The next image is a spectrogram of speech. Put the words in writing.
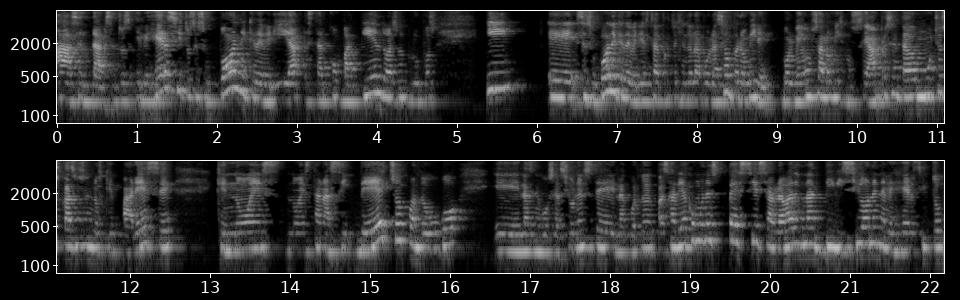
a asentarse. Entonces, el ejército se supone que debería estar combatiendo a esos grupos y eh, se supone que debería estar protegiendo a la población. Pero miren, volvemos a lo mismo. Se han presentado muchos casos en los que parece que no es, no es tan así. De hecho, cuando hubo eh, las negociaciones del acuerdo de paz, había como una especie, se hablaba de una división en el ejército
